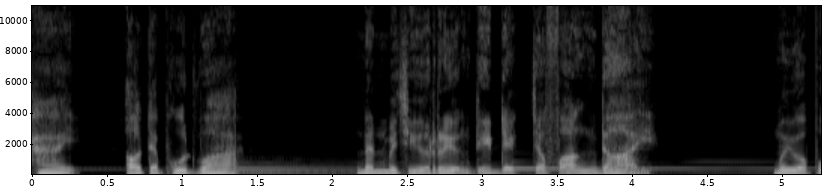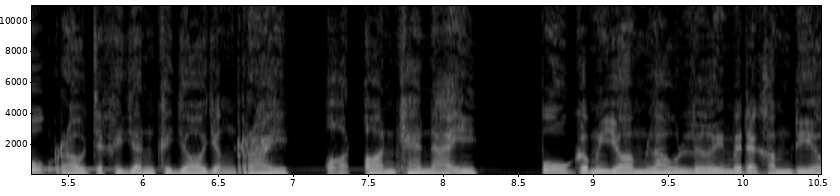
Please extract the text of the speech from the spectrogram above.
ไห้ เอาแต่พูดว่า นั่นไม่ใช่เรื่องที่เด็กจะฟังได้ ไม่ว่าพวกเราจะขยันขยออย่างไร ออดอ้อนแค่ไหน ปู่ก็ไม่ยอมเล่าเลยแม้แต่คำเดียว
